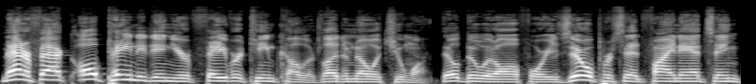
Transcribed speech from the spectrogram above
Matter of fact, all painted in your favorite team colors. Let them know what you want. They'll do it all for you. 0% financing.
